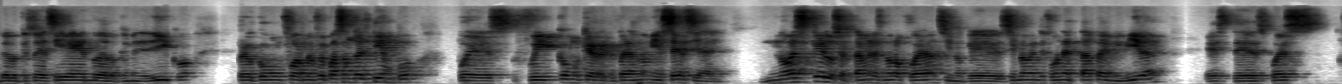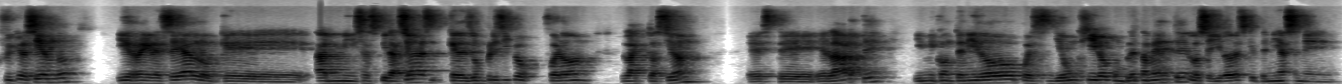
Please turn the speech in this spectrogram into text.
de, lo que estoy haciendo, de lo que me dedico. Pero conforme fue pasando el tiempo, pues fui como que recuperando mi esencia. No es que los certámenes no lo fueran, sino que simplemente fue una etapa de mi vida. Este, después fui creciendo y regresé a lo que, a mis aspiraciones, que desde un principio fueron la actuación, este, el arte, y mi contenido pues dio un giro completamente, los seguidores que tenía se me,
